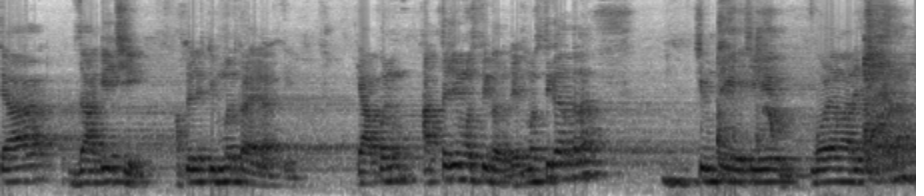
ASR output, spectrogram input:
त्या जागेची आपल्याला किंमत कळायला लागते. की आपण आत्ता जे मस्ती करतोय मस्ती करताना चिमटे घ्यायची गोळ्या मारायची करताना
